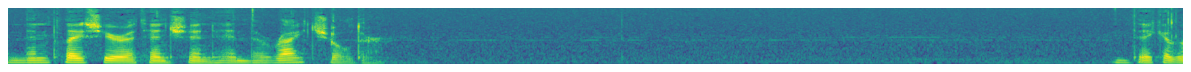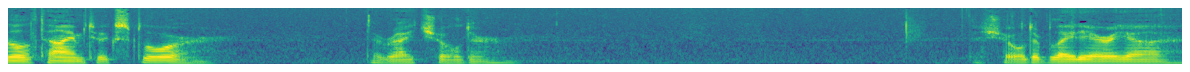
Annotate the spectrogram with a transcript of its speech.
And then place your attention in the right shoulder. And take a little time to explore the right shoulder, the shoulder blade area,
